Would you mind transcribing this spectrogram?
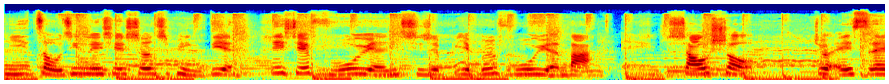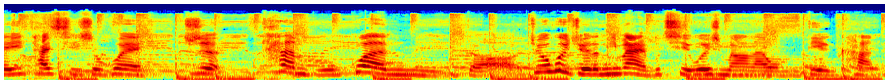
你走进那些奢侈品店，那些服务员其实也不是服务员吧，销售就 S A，他其实会就是看不惯你的，就会觉得你买不起，为什么要来我们店看呢？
